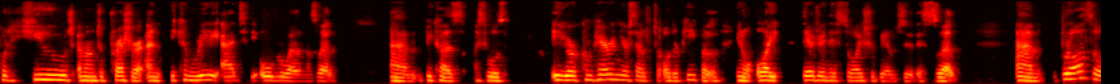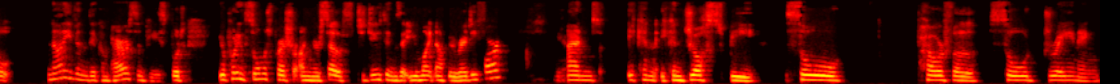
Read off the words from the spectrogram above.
put a huge amount of pressure and it can really add to the overwhelm as well um, because i suppose you're comparing yourself to other people you know oh, I, they're doing this so i should be able to do this as well. Um, but also not even the comparison piece but you're putting so much pressure on yourself to do things that you might not be ready for. Yeah. and it can it can just be so powerful, so draining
